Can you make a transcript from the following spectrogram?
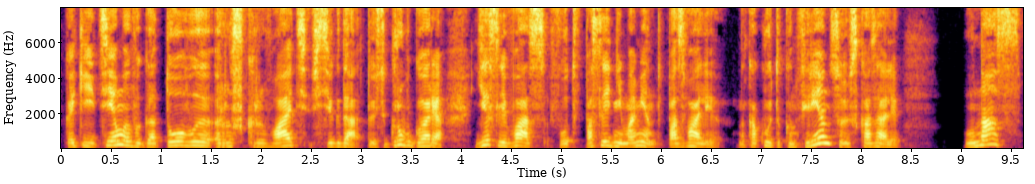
какие темы вы готовы раскрывать всегда. То есть, грубо говоря, если вас вот в последний момент позвали на какую-то конференцию и сказали, у нас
